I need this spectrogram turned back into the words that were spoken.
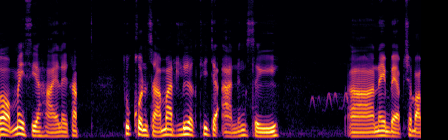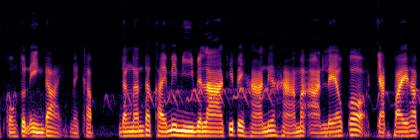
ก็ไม่เสียหายเลยครับ ทุกคนสามารถเลือกที่จะอ่านหนังสืออในแบบฉบับของตนเองได้นะครับ ดังนั้นถ้าใครไม่มีเวลาที่ไปหาเนื้อหามาอ่านแล้วก็จัดไปครับ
